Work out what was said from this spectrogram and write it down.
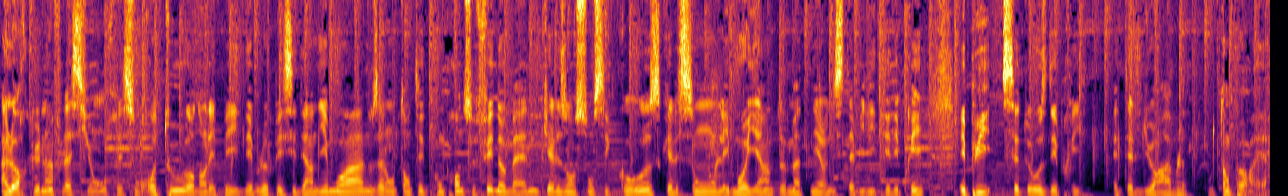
alors que l'inflation fait son retour dans les pays développés ces derniers mois, nous allons tenter de comprendre ce phénomène, quelles en sont ses causes, quels sont les moyens de maintenir une stabilité des prix? Et puis cette hausse des prix est-elle durable ou temporaire?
